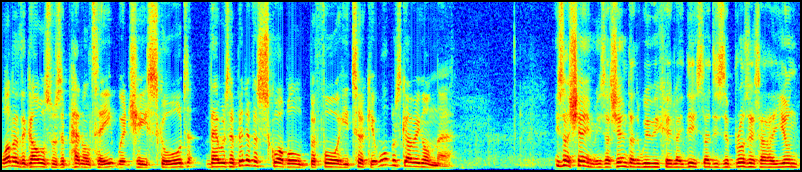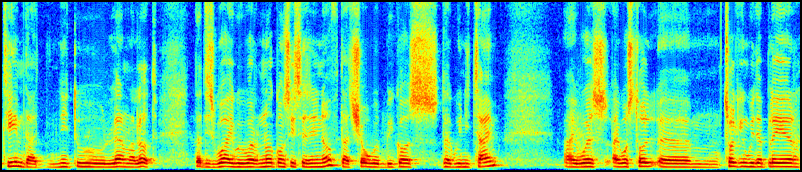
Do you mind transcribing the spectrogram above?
one of the goals was a penalty, which he scored. There was a bit of a squabble before he took it. What was going on there? It's a shame. It's a shame that we behave like this. That is a process of a young team that need to learn a lot. That is why we were not consistent enough. That show because that we need time. I was I was um, talking with the player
